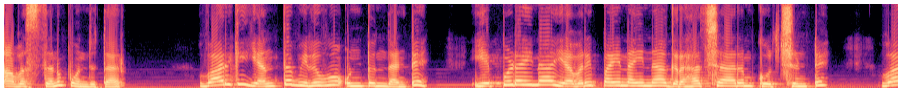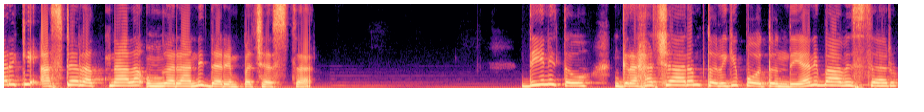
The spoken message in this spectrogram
అవస్థను పొందుతారు. వారికి ఎంత విలువ ఉంటుందంటే ఎప్పుడైనా ఎవరిపైనైనా గ్రహచారం కూర్చుంటే వారికి అష్టరత్నాల ఉంగరాన్ని ధరింపచేస్తారు. దీనితో గ్రహచారం తొలగిపోతుంది అని భావిస్తారు.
